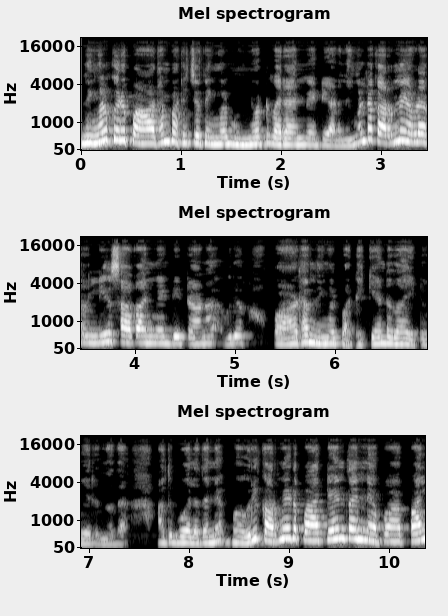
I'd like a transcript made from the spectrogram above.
നിങ്ങൾക്കൊരു പാഠം പഠിച്ച് നിങ്ങൾ മുന്നോട്ട് വരാൻ വേണ്ടിയാണ്. നിങ്ങളുടെ കർമ്മം അവിടെ റിലീസ് ആകാൻ വേണ്ടിയിട്ടാണ് ഒരു പാഠം നിങ്ങൾ പഠിക്കേണ്ടതായിട്ട് വരുന്നത്. അതുപോലെ തന്നെ ഒരു കർമ്മയുടെ പാറ്റേൺ തന്നെ പല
